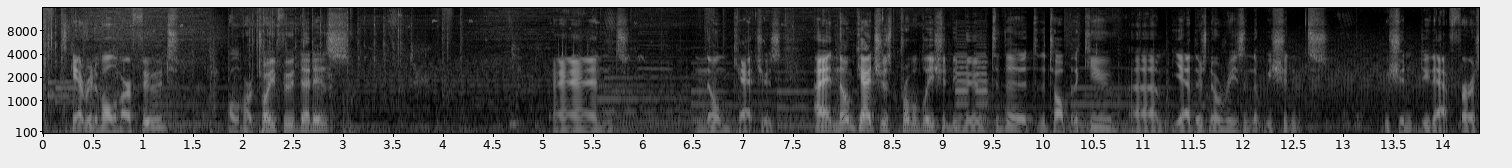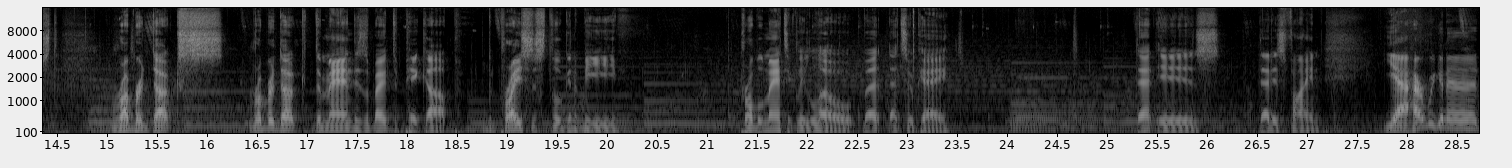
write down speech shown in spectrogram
Let's get rid of all of our food. All of our toy food, that is. And gnome catchers. Uh, gnome catchers probably should be moved to the to the top of the queue. Um, yeah, there's no reason that we shouldn't we shouldn't do that first. Rubber ducks. Rubber duck demand is about to pick up. The price is still going to be problematically low, but that's okay. That is that is fine. Yeah, how are we gonna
